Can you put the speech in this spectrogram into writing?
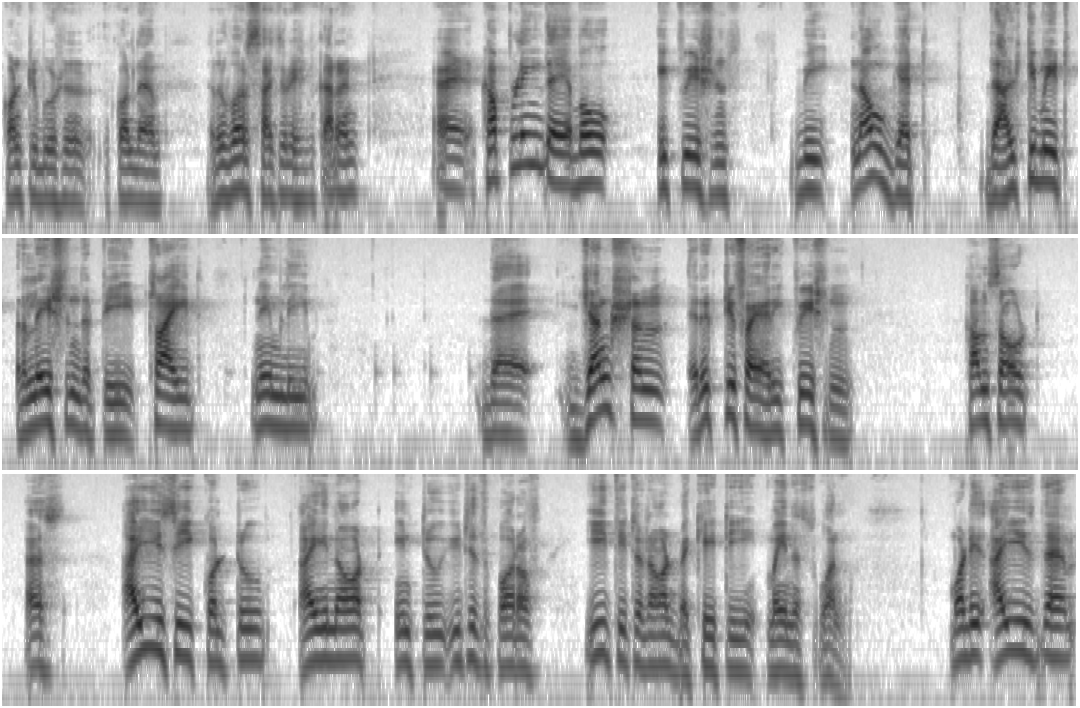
contribution is called the reverse saturation current and coupling the above equations we now get the ultimate relation that we tried namely the junction rectifier equation comes out as I is equal to I naught into e to the power of e theta naught by k t minus 1. What is I is the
